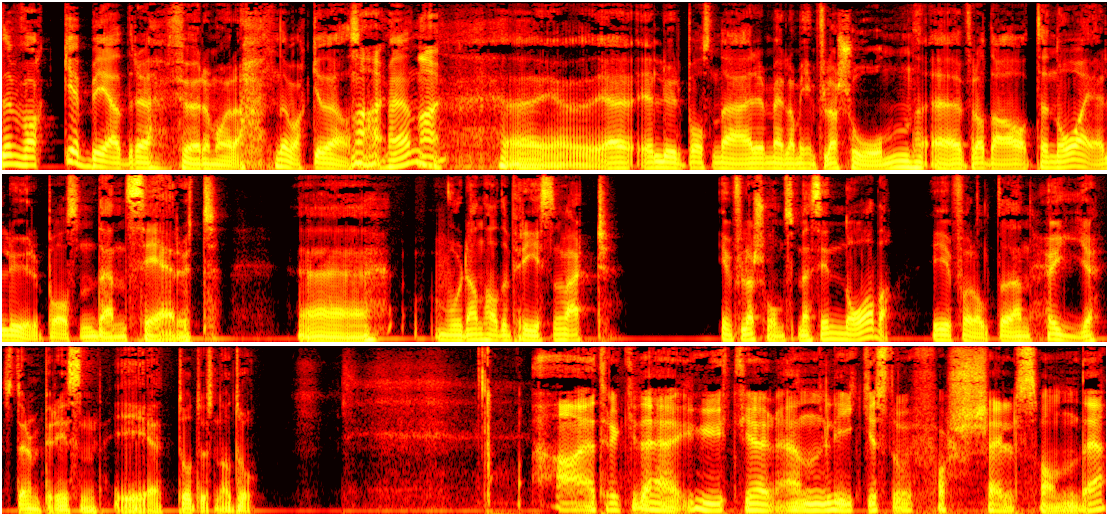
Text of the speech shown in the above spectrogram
det var ikke bedre før om åra. Det var ikke det, altså. Nei, Men nei. eh, jeg, jeg, jeg lurer på åssen det er mellom inflasjonen eh, fra da til nå. Jeg lurer på åssen den ser ut. Eh, hvordan hadde prisen vært inflasjonsmessig nå, da? I forhold til den høye strømprisen i 2002. Ja, jeg tror ikke det utgjør en like stor forskjell som det.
